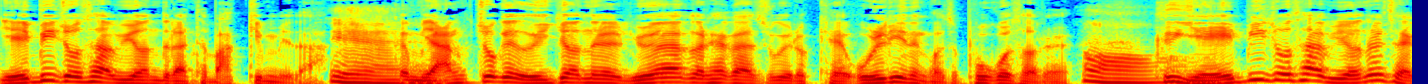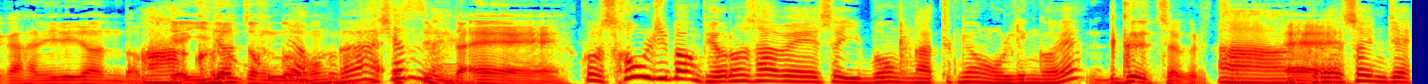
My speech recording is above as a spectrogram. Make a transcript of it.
예비조사위원들한테 맡깁니다. 예. 그럼 양쪽의 의견을 요약을 해가지고 이렇게 올리는 거죠 보고서를. 어. 그 예비조사위원을 제가 한 1년 넘게 아, 2년 그렇군요. 정도인가 그럼. 했습니다. 예, 예. 그 서울지방 변호사회에서 이번 같은 경우는 올린 거예요? 그렇죠, 그렇죠. 아, 예. 그래서 이제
